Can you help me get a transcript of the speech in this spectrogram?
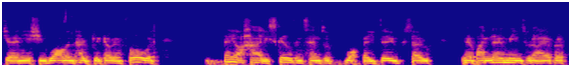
Journey Issue One and hopefully going forward, they are highly skilled in terms of what they do. So, you know, by no means would I ever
